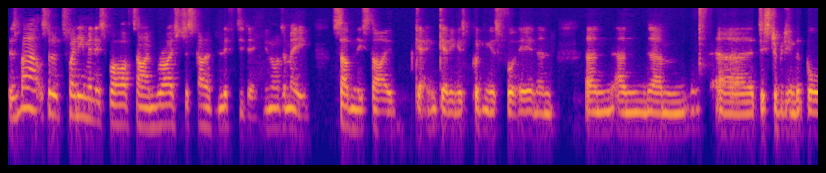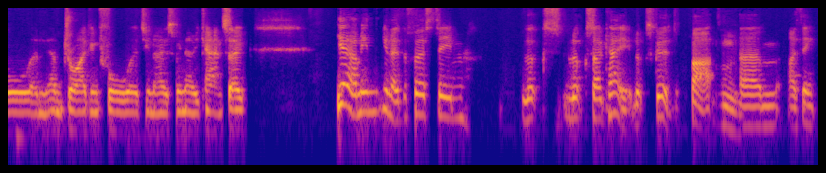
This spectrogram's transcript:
There's about sort of 20 minutes for half time. Rice just kind of lifted it. You know what I mean? Suddenly started getting getting his putting his foot in and and and um, uh, distributing the ball and, and driving forward. You know, as we know he can. So yeah, I mean, you know, the first team looks looks okay. It looks good, but Hmm. um, I think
